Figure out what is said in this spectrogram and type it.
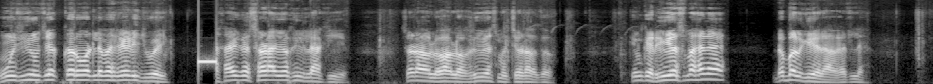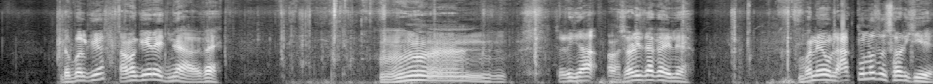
હું જીરું ચેક કરું એટલે ભાઈ રેડી જ હોય. સાયકલ ચડાવી આખી લાખીએ ચડાવલો હાલો રિવેસમાં ચડાવતો. કેમ કે રિવેસમાં છે ને ડબલ ગેર આવે એટલે. ડબલ ગેર આમાં ગેર જ ના આવે ભાઈ. ચડી જા. ચડી જા કઈ લે. મને એવું લાગતું નહોતું સળખીએ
